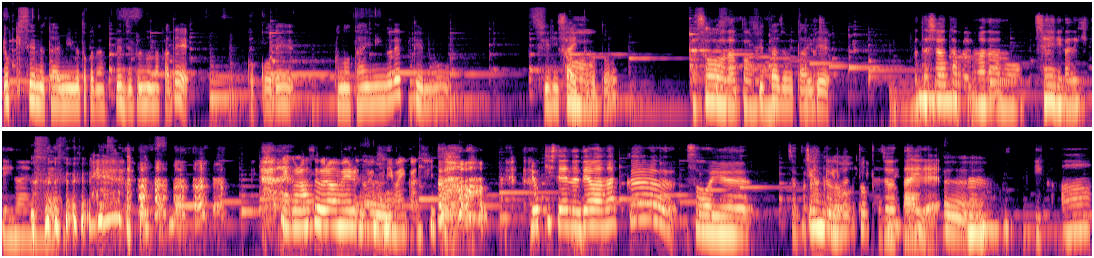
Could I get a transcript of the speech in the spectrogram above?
予期せぬタイミングとかじゃなくて自分の中でここでこのタイミングでっていうのを知りたいってこと？そうだと思知ったう。状態で。私は多分まだあの、整理ができていないので。ネグラス裏メールのようにはいかない。予期せぬではなく、そういう、ちょっと準覚備を整えて悟できた状態でうんうんいいかな。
